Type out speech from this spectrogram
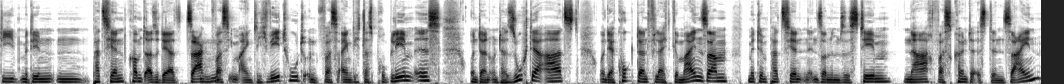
die, mit denen ein Patient kommt, also der sagt, was ihm eigentlich wehtut und was eigentlich das Problem ist. Und dann untersucht der Arzt und er guckt dann vielleicht gemeinsam mit dem Patienten in so einem System nach, was könnte es denn sein.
